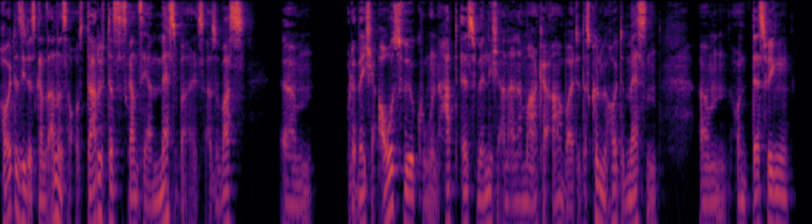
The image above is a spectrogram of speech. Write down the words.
Heute sieht es ganz anders aus. Dadurch, dass das Ganze ja messbar ist, also was ähm, oder welche Auswirkungen hat es, wenn ich an einer Marke arbeite, das können wir heute messen. Ähm, und deswegen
